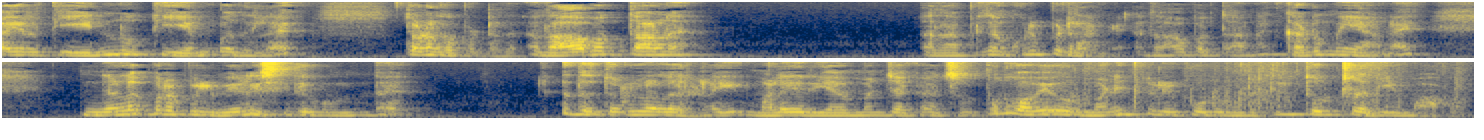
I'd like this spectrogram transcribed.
ஆயிரத்தி எண்ணூற்றி எண்பதில் தொடங்கப்பட்டது. அது ஆபத்தான அதை அப்படி தான் குறிப்பிடுறாங்க. அது ஆபத்தான கடுமையான நிலப்பரப்பில் வேலை செய்து கொண்ட இந்த தொழிலாளர்களை மலேரியா மஞ்சள் காய்ச்சல் பொதுவாகவே ஒரு மனிதர்கள் கூடும் இடத்தில் தொற்று அதிகமாகும்.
